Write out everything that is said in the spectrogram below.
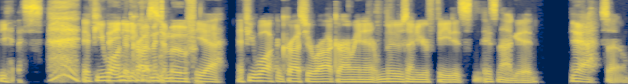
yes. If you You walk across, equipment to move. yeah, if you walk across your rock armoring and it moves under your feet, it's it's not good. Yeah. So,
